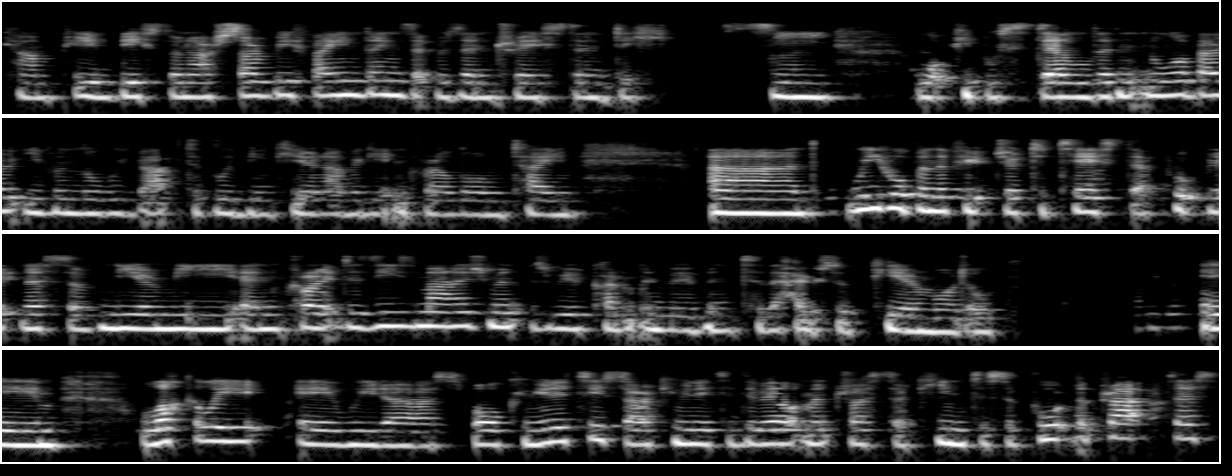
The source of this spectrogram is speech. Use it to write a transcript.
campaign based on our survey findings. It was interesting to see what people still didn't know about, even though we've actively been care navigating for a long time. And we hope in the future to test the appropriateness of near me in chronic disease management as we're currently moving to the House of Care model. Um, luckily, uh, we're a small community, so our community development trusts are keen to support the practice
